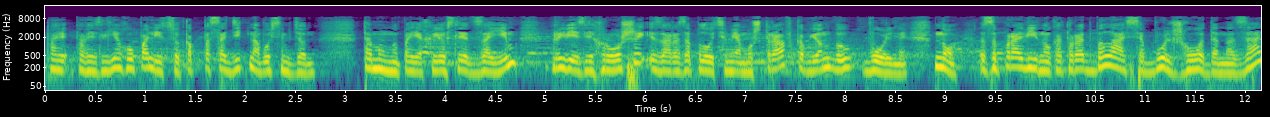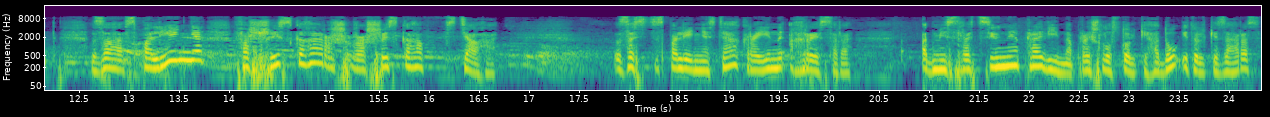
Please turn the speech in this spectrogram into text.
па- павязлі яго паліцыю, каб пасадзіць на 8 дзён. Таму мы паехалі ўслед за ім, прывезлі грошы і зараз заплоцім яму штраф, каб ён быў вольны. Но за правіну, которая адбылася больш года назад за спаленне фашысцкага раш- рашысцкага сцяга за спалення сцяга краіны агрэсара. Адміністрацыйная правіна прайшло столькі гадоў і толькі зараз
